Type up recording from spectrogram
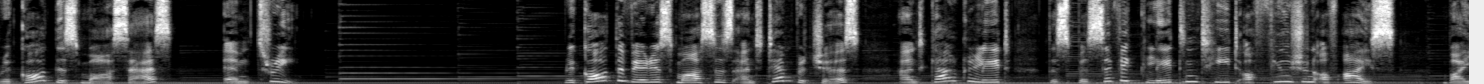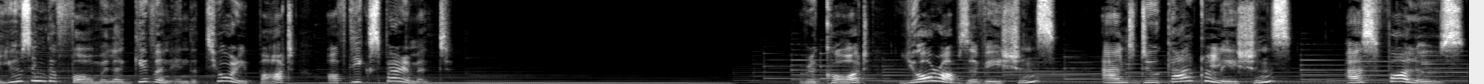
Record this mass as M3. Record the various masses and temperatures and calculate the specific latent heat of fusion of ice by using the formula given in the theory part of the experiment. Record your observations and do calculations as follows.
